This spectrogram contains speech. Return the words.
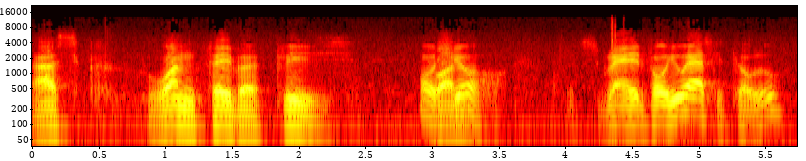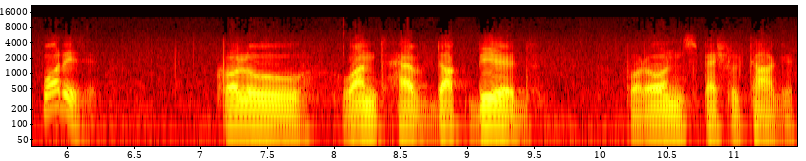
Ask one favor, please. Oh, One. sure. Granted for you ask it, Kolu. What is it? Kolu want have Doc Beard for own special target.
